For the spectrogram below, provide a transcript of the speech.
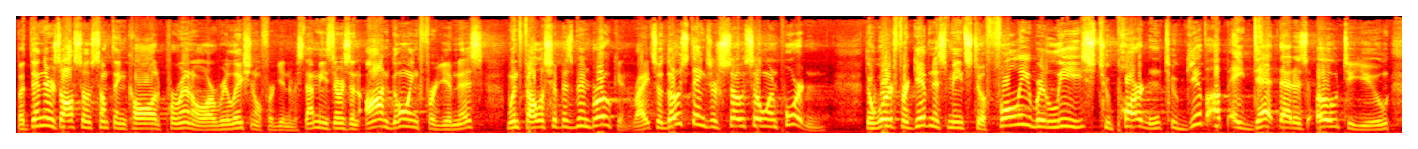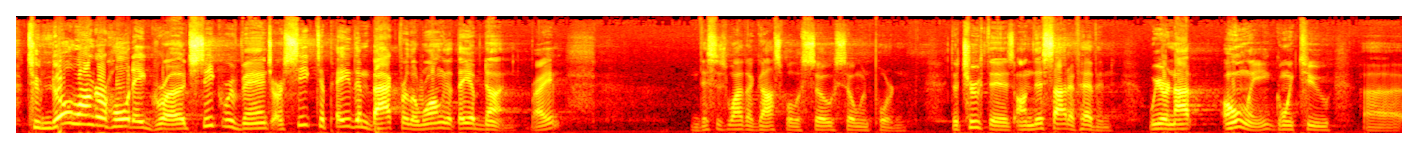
But then there's also something called parental or relational forgiveness. That means there's an ongoing forgiveness when fellowship has been broken, right? So, those things are so, so important. The word forgiveness means to fully release, to pardon, to give up a debt that is owed to you, to no longer hold a grudge, seek revenge, or seek to pay them back for the wrong that they have done, right? And this is why the gospel is so, so important. The truth is, on this side of heaven, we are not only going to uh,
